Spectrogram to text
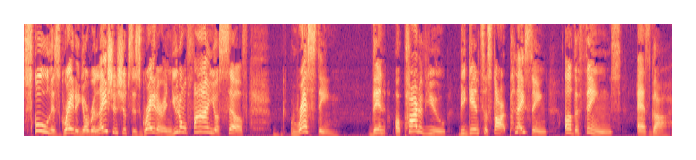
school is greater, your relationships is greater, and you don't find yourself resting, then a part of you begin to start placing other things as God.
